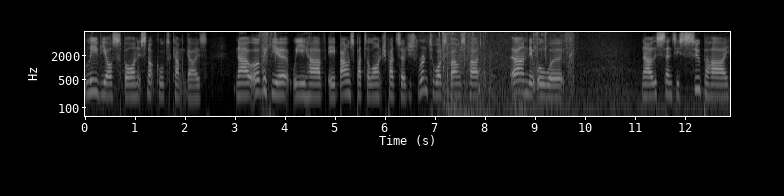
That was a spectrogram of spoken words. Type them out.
Leave your spawn, it's not cool to camp guys. Now over here we have a bounce pad to launch pad so just run towards the bounce pad and it will work. Now this sense is super high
